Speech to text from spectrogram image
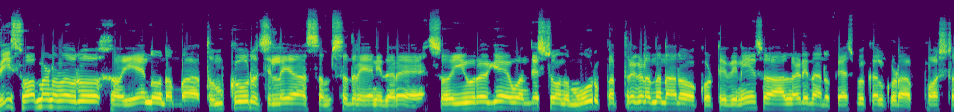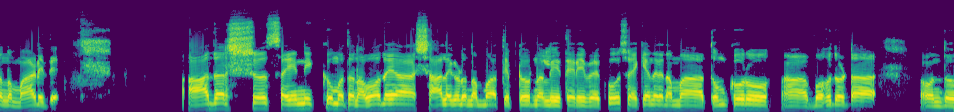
ವಿ ಸೋಮಣ್ಣನವರು ಏನು ನಮ್ಮ ತುಮಕೂರು ಜಿಲ್ಲೆಯ ಸಂಸದರು ಏನಿದ್ದಾರೆ, ಸೊ ಇವರಿಗೆ ಒಂದಿಷ್ಟು ಒಂದು ಮೂರು ಪತ್ರಗಳನ್ನ ನಾನು ಕೊಟ್ಟಿದ್ದೀನಿ. ಸೊ ಆಲ್ರೆಡಿ ನಾನು ಫೇಸ್ಬುಕ್ ಅಲ್ಲಿ ಕೂಡ ಪೋಸ್ಟ್ ಅನ್ನು ಮಾಡಿದೆ. ಆದರ್ಶ ಸೈನಿಕ ಮತ್ತು ನವೋದಯ ಶಾಲೆಗಳು ನಮ್ಮ ತಿಪ್ಟೂರಿನಲ್ಲಿ ತೆರೀಬೇಕು. ಸೊ ಯಾಕೆಂದ್ರೆ ನಮ್ಮ ತುಮಕೂರು ಬಹುದೊಡ್ಡ ಒಂದು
